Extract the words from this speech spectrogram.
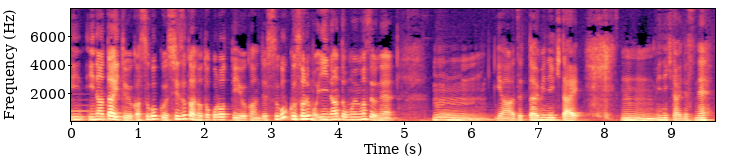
い、なたいというか、すごく静かなところっていう感じですごくそれもいいなと思いますよね。うん、いや絶対見に行きたい。うん、見に行きたいですね。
